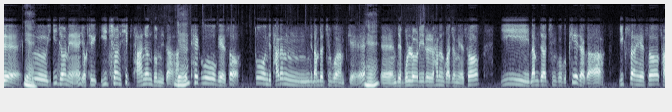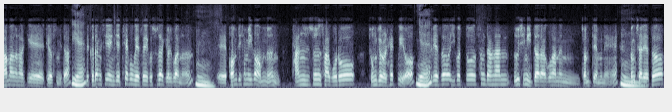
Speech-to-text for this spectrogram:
네. 예. 그 이전에 역시 2014년도입니다. 예. 태국에서 또 이제 다른 이제 남자친구와 함께 예. 예, 이제 물놀이를 하는 과정에서 이 남자친구 그 피해자가 익사해서 사망을 하게 되었습니다. 예. 그 당시에 이제 태국에서의 그 수사 결과는 음. 예, 범죄 혐의가 없는 단순 사고로 종결을 했고요. 예. 그래서 이것도 상당한 의심이 있다라고 하는 점 때문에 음. 경찰에서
